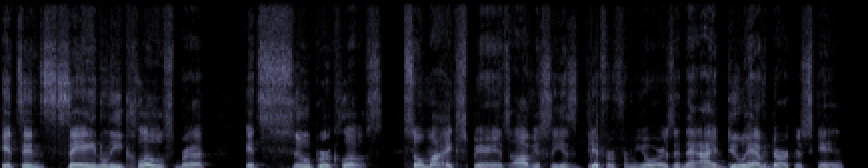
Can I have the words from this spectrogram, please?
It's insanely close, bruh. It's super close. So my experience obviously is different from yours in that I do have darker skin.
